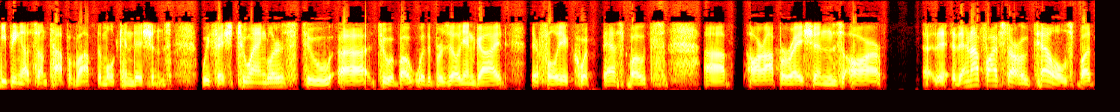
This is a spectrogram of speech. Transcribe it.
keeping us on top of optimal conditions. We fish two anglers to uh, to a boat with a Brazilian guide. They're fully equipped bass boats. Uh, our operations are they're not five star hotels, but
